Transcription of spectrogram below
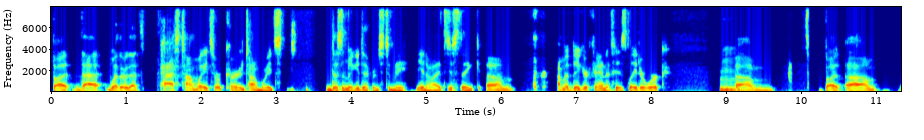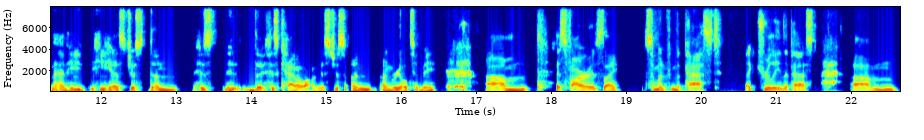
but that whether that's past Tom Waits or current Tom Waits doesn't make a difference to me. You know, I just think um, I'm a bigger fan of his later work. Mm. Um, but um, man, he he has just done his his, the, his catalog is just un, unreal to me. Um, as far as like someone from the past, like truly in the past, um,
